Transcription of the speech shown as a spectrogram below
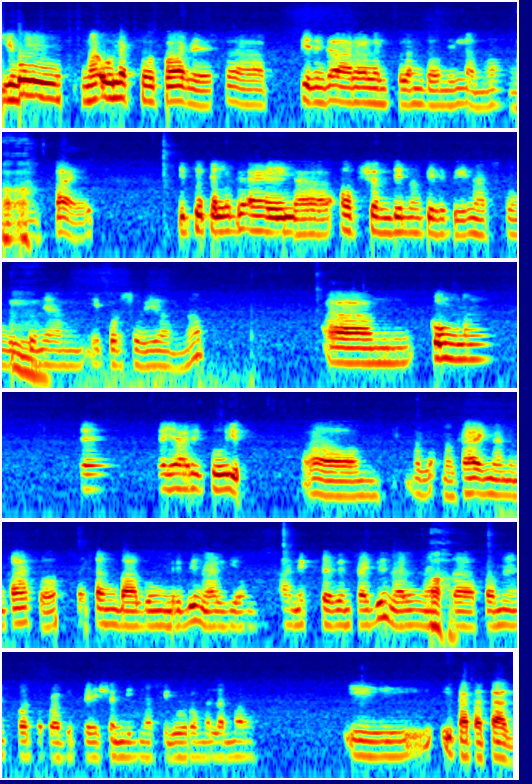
yung naulat so far is uh, pinag-aaralan pa lang daw nila no? Oo. file. Ito talaga ay uh, option din ng Pilipinas kung gusto Mm. niyang ipursu yun. No? Um, kung mangyayari po yun, um, mag- magkain na ng kaso sa isang bagong tribunal, yung Annex 7 Tribunal na Oh. sa Permanent Court of Arbitration din na siguro malamang i- ipatatag.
